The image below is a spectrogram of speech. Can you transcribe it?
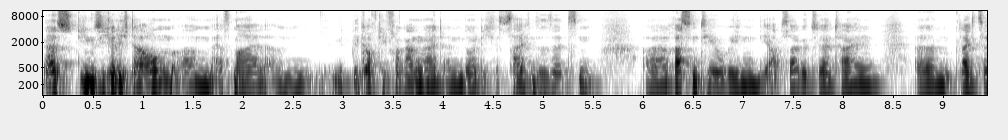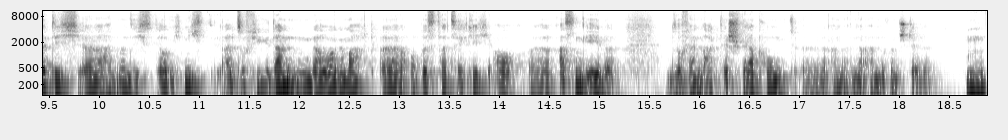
Ja, es ging sicherlich darum, ähm, erstmal ähm, mit Blick auf die Vergangenheit ein deutliches Zeichen zu setzen, äh, Rassentheorien die Absage zu erteilen. Ähm, gleichzeitig äh, hat man sich, glaube ich, nicht allzu viel Gedanken darüber gemacht, äh, ob es tatsächlich auch Rassen gäbe. Insofern lag der Schwerpunkt an einer anderen Stelle. Mhm.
